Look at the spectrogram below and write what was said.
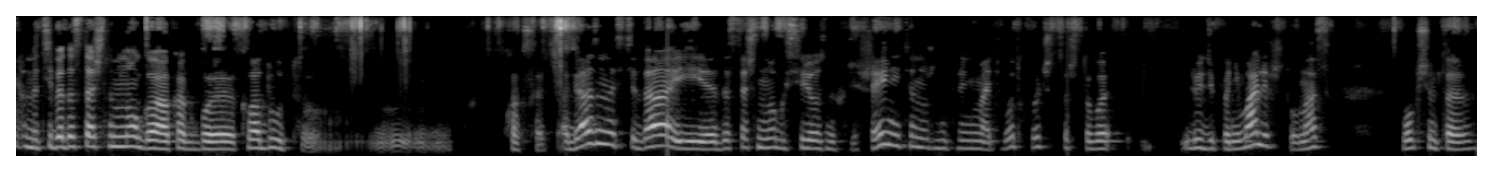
на тебя достаточно много как бы кладут, как сказать, обязанности, да, и достаточно много серьезных решений тебе нужно принимать. Вот хочется, чтобы люди понимали, что у нас, в общем-то,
